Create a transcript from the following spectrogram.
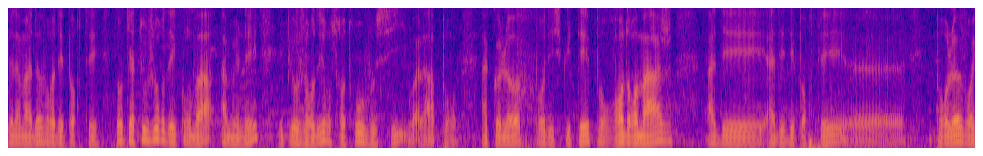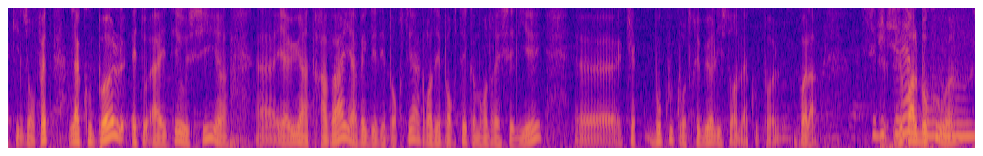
de la main-d'œuvre déportée. Donc il y a toujours des combats à mener. Et puis aujourd'hui, on se retrouve aussi voilà, pour un colloque, pour discuter, pour rendre hommage à des, à des déportés. Euh, pour l'œuvre qu'ils ont faite. La coupole a été aussi, euh, il y a eu un travail avec des déportés, un grand déporté comme André Cellier, euh, qui a beaucoup contribué à l'histoire de la coupole. Voilà. Je, parle beaucoup. Hein.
